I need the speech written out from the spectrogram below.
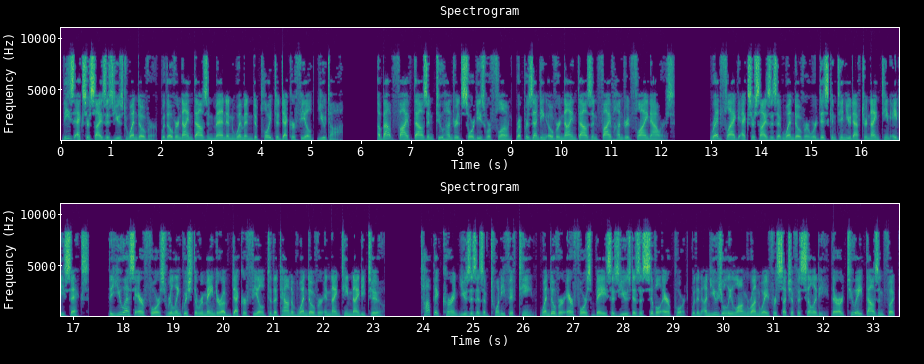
These exercises used Wendover, with over 9,000 men and women deployed to Decker Field, Utah. About 5,200 sorties were flown, representing over 9,500 flying hours. Red flag exercises at Wendover were discontinued after 1986. The U.S. Air Force relinquished the remainder of Decker Field to the town of Wendover in 1992. Topic current uses As of 2015, Wendover Air Force Base is used as a civil airport, with an unusually long runway for such a facility there are two 8,000-foot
